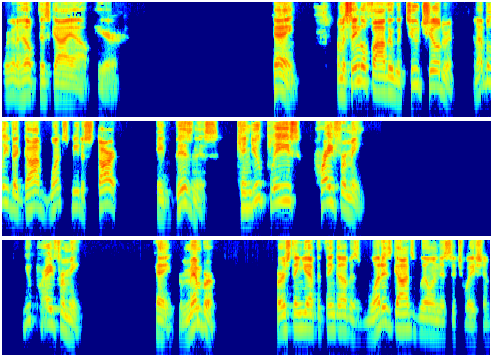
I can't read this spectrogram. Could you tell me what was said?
We're going to help this guy out here. Okay. I'm a single father with two children, and I believe that God wants me to start a business. Can you please pray for me? You pray for me. Okay. Remember, first thing you have to think of is what is God's will in this situation?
